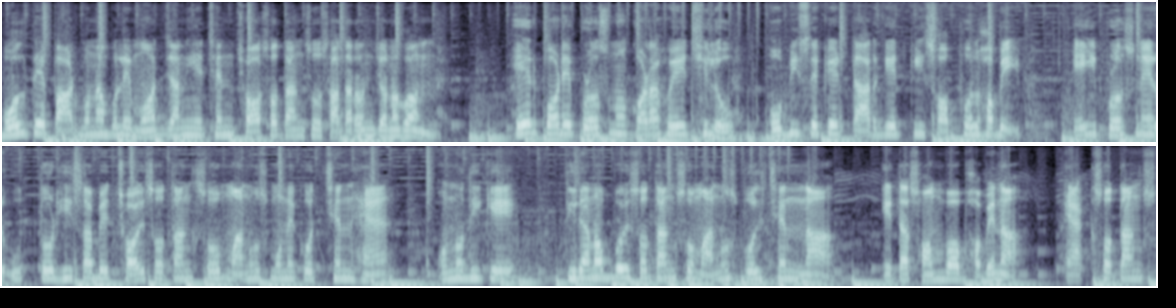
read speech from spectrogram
বলতে পারব না বলে মত জানিয়েছেন ছ শতাংশ সাধারণ জনগণ। এরপরে প্রশ্ন করা হয়েছিল অভিষেকের টার্গেট কি সফল হবে? এই প্রশ্নের উত্তর হিসাবে ছয় শতাংশ মানুষ মনে করছেন হ্যাঁ অন্যদিকে তিরানব্বই শতাংশ মানুষ বলছেন না, এটা সম্ভব হবে না। এক শতাংশ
